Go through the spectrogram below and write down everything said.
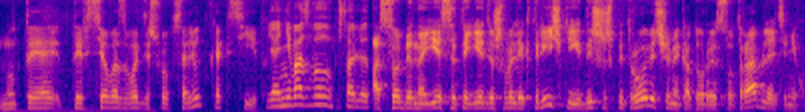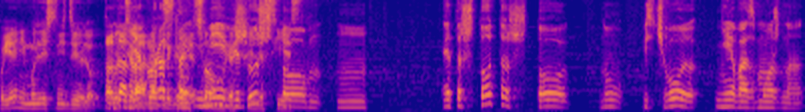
Ну, ты, ты все возводишь в абсолют как сит. Я не возвал абсолютно. Особенно если ты едешь в электричке и дышишь Петровичами, которые с утра, блядь, и нихуя не мылись неделю. Тогда тебя Я да, просто имею в виду, что м, это что-то, что, ну, без чего невозможно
